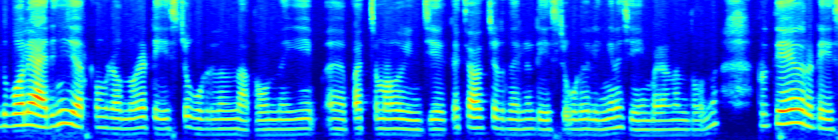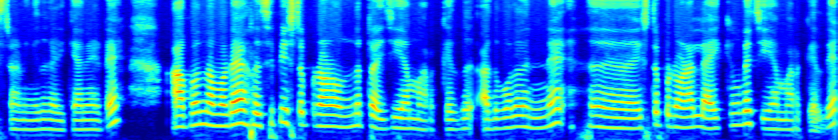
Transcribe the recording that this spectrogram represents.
ഇതുപോലെ അരിഞ്ഞ് ചേർക്കുമ്പോഴാണ് ഒന്നുകൂടെ ടേസ്റ്റ് കൂടുതലെന്നാണ് തോന്നുന്നത് ഈ പച്ചമുളകും ഇഞ്ചിയൊക്കെ ചതച്ചിടുന്നതിലും ടേസ്റ്റ് കൂടുതൽ ഇങ്ങനെ ചെയ്യുമ്പോഴാണെന്ന് തോന്നുന്നു. പ്രത്യേക ഒരു ടേസ്റ്റാണ് ഇത് കഴിക്കാനായിട്ട്. അപ്പം നമ്മുടെ റെസിപ്പി ഇഷ്ടപ്പെടുവാണെങ്കിൽ ഒന്ന് ട്രൈ ചെയ്യാൻ മറക്കരുത്. അതുപോലെ തന്നെ ഇഷ്ടപ്പെടുവാണെങ്കിൽ ലൈക്കും കൂടെ ചെയ്യാൻ മറക്കരുത്.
